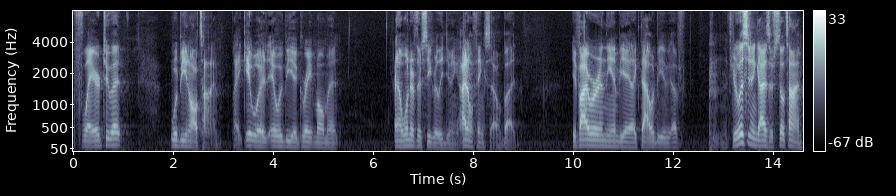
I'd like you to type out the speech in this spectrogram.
flair to it would be an all time. Like it would it would be a great moment. And I wonder if they're secretly doing it. I don't think so, but if I were in the NBA, like that would be a, if you're listening, guys, there's still time.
